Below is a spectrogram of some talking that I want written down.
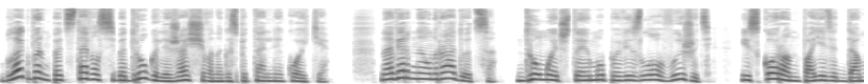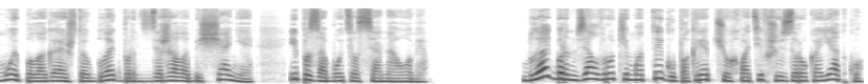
Блэкберн представил себе друга, лежащего на госпитальной койке. Наверное, он радуется, думает, что ему повезло выжить, и скоро он поедет домой, полагая, что Блэкберн сдержал обещание и позаботился о Наоми. Блэкборн взял в руки мотыгу, покрепче ухватившись за рукоятку,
